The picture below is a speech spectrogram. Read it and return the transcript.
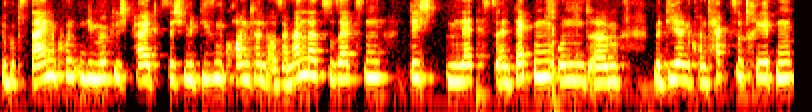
Du gibst deinen Kunden die Möglichkeit, sich mit diesem Content auseinanderzusetzen, dich im Netz zu entdecken und ähm, mit dir in Kontakt zu treten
